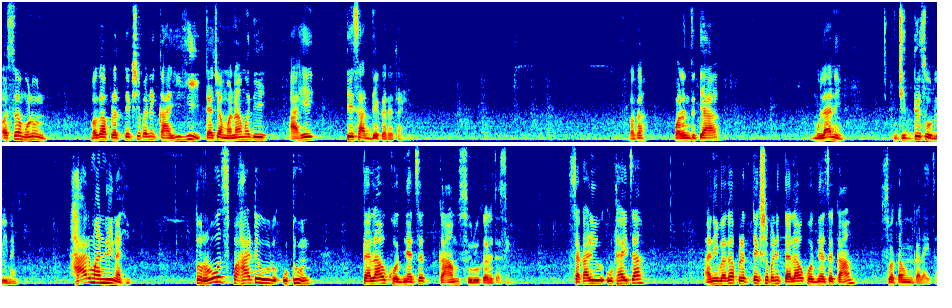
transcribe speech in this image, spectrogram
असं म्हणून बघा प्रत्यक्षपणे काहीही त्याच्या मनामध्ये आहे ते साध्य करत आहे. बघा परंतु त्या मुलाने जिद्द सोडली नाही हार मानली नाही. तो रोज पहाटे उ- उठून तलाव खोदण्याचं काम सुरू करत असे. सकाळी उठायचा आणि बघा प्रत्यक्षपणे तलाव खोदण्याचं काम स्वतःहून करायचा.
